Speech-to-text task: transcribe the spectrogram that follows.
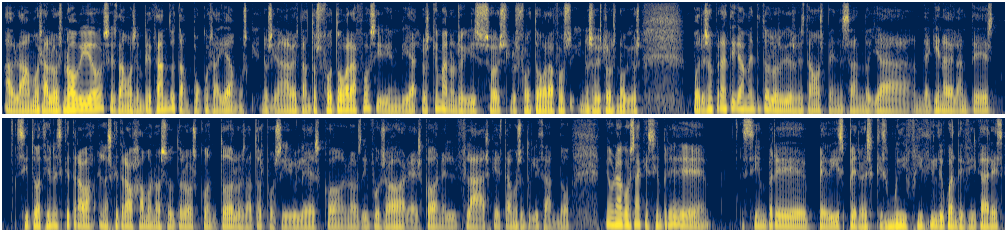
Hablábamos a los novios, estábamos empezando, tampoco sabíamos que nos iban a ver tantos fotógrafos y hoy en día los que más nos seguís sois los fotógrafos y no sois los novios. Por eso prácticamente todos los vídeos que estamos pensando ya de aquí en adelante es situaciones que en las que trabajamos nosotros con todos los datos posibles, con los difusores, con el flash que estamos utilizando. Mira, una cosa que siempre siempre pedís, pero es que es muy difícil de cuantificar, es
